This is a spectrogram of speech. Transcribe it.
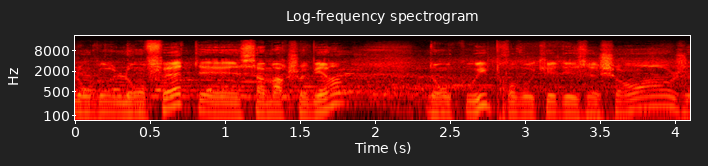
l'ont l'ont fait, et ça marche bien. Donc oui, provoquer des échanges.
